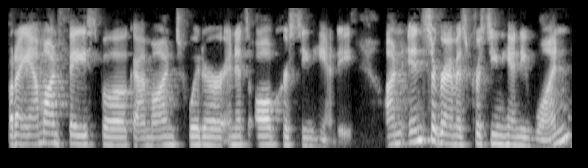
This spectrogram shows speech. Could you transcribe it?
but I am on Facebook, I'm on Twitter, and it's all Christine Handy. On Instagram is Christine Handy One.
